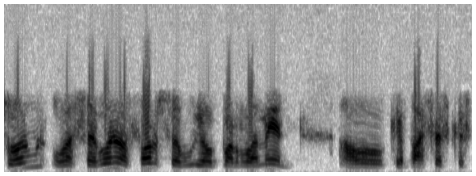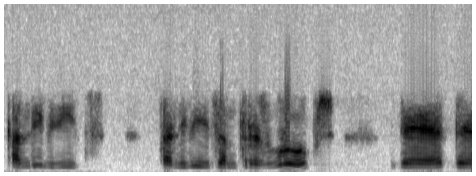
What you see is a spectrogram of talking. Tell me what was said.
són la segona força avui al Parlament. El que passa és que estan dividits. Estan dividits en tres grups, de, de,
